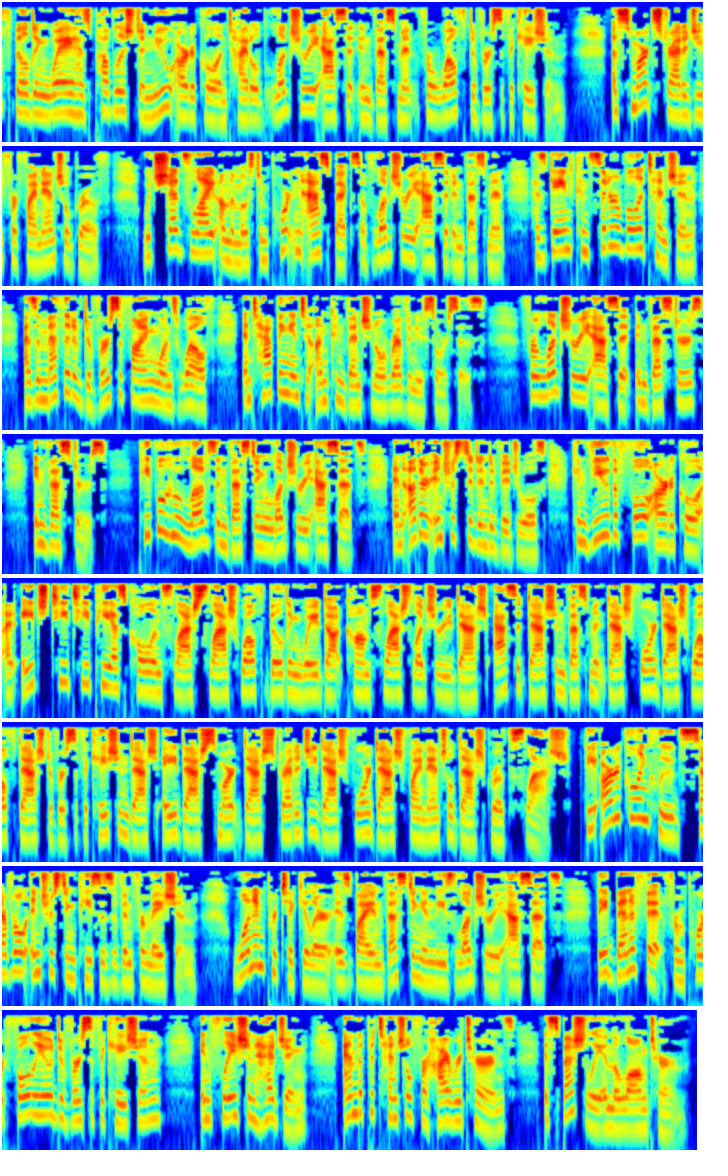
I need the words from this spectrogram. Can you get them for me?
Wealth Building Way has published a new article entitled Luxury Asset Investment for Wealth Diversification, a smart strategy for financial growth, which sheds light on the most important aspects of luxury asset investment, has gained considerable attention as a method of diversifying one's wealth and tapping into unconventional revenue sources. For luxury asset investors, investors, People who loves investing luxury assets and other interested individuals can view the full article at https colon slash slash wealthbuildingway.com slash luxury dash asset dash investment dash four dash wealth dash diversification dash a dash smart dash strategy dash four dash financial dash growth slash. The article includes several interesting pieces of information. One in particular is by investing in these luxury assets, they benefit from portfolio diversification, inflation hedging, and the potential for high returns, especially in the long term.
